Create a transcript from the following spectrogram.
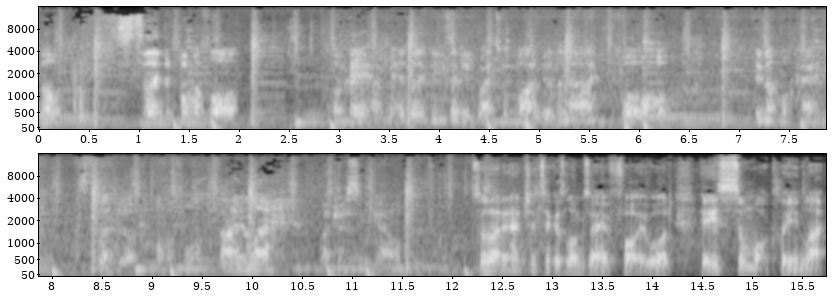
Look, still ended up on my floor. Okay, admittedly these I did wear to a party the other night, but they're not mucky. Eh? Still ended up on my floor. Finally, my dressing gown. So that didn't actually take as long as I thought it would. It is somewhat clean, like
